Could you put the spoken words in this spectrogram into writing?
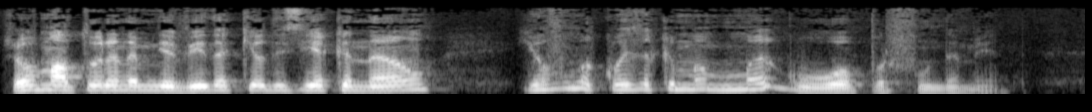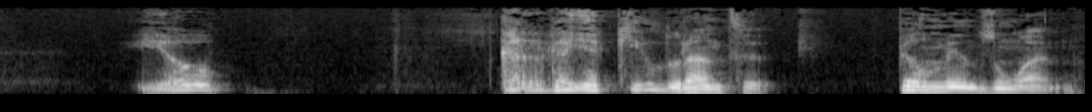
já houve uma altura na minha vida que eu dizia que não, e houve uma coisa que me magoou profundamente. E eu carreguei aquilo durante pelo menos um ano.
